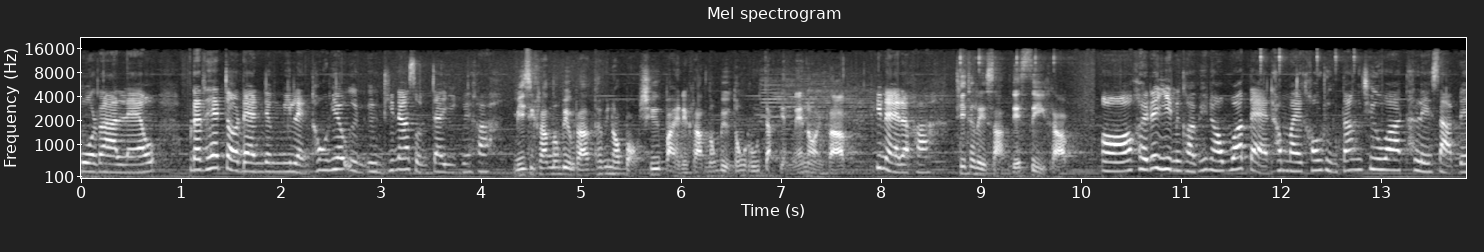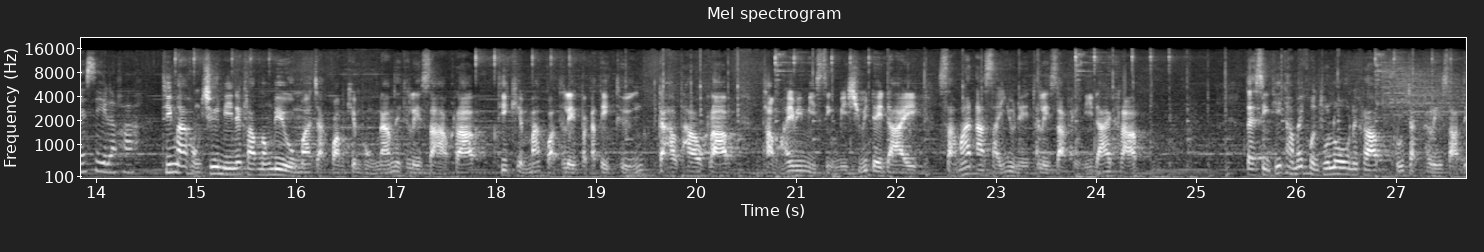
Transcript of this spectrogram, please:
โบราณแล้ว ประเทศจอร์แดนยังมีแหล่งท่องเที่ยวอื่น ๆ ที่น่าสนใจอีกไหมคะ มีสิครับน้องบิวครับ ถ้าพี่น้องบอกชื่อไปนะครับน้องบิวต้องรู้จักอย่างแน่นอนครับ ที่ไหนล่ะคะ ที่ทะเลสาบเดซีครับ อ๋อ เคยได้ยินค่ะพี่นพว่าแต่ทำไมเขาถึงตั้งชื่อว่าทะเลสาบเดซีล่ะคะ ที่มาของชื่อนี้นะครับน้องบิวมาจากความเค็มของน้ำในทะเลสาบครับ ที่เค็มมากกว่าทะเลปกติถึง9เท่าครับทำให้ไม่มีสิ่งมีชีวิตใด ๆ สามารถอาศัยอยู่ในทะเลสาบแห่งนี้ได้ครับ แต่สิ่งที่ทำให้คนทั่วโลกนะครับรู้จักทะเลสาบเด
